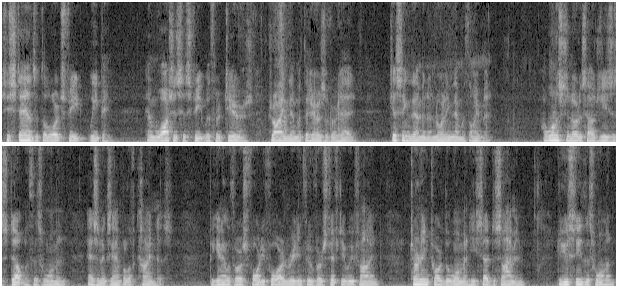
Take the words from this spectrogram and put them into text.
She stands at the Lord's feet weeping, and washes his feet with her tears, drying them with the hairs of her head, kissing them and anointing them with ointment. I want us to notice how Jesus dealt with this woman as an example of kindness. Beginning with verse 44 and reading through verse 50, we find, Turning toward the woman, he said to Simon, Do you see this woman?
